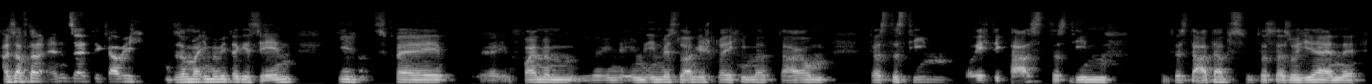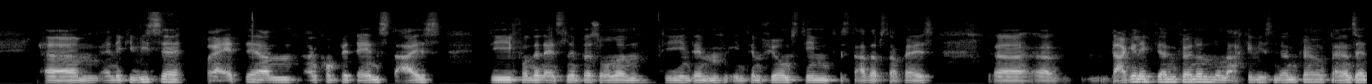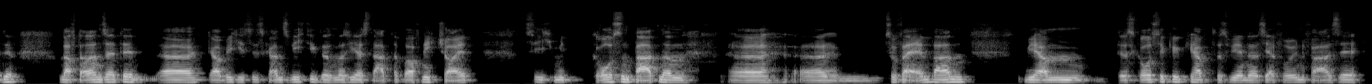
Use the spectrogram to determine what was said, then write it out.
Also auf der einen Seite, glaube ich, das haben wir immer wieder gesehen, gilt bei äh, vor allem in, in Investorengesprächen immer darum, dass das Team richtig passt, das Team des Startups, dass also hier eine, ähm, eine gewisse Breite an, an Kompetenz da ist, die von den einzelnen Personen, die in dem, in dem Führungsteam des Startups dabei ist, äh, äh, dargelegt werden können und nachgewiesen werden können auf der einen Seite. Und auf der anderen Seite, äh, glaube ich, ist es ganz wichtig, dass man sich als Startup auch nicht scheut, sich mit großen Partnern äh, äh, zu vereinbaren. Wir haben das große Glück gehabt, dass wir in einer sehr frühen Phase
